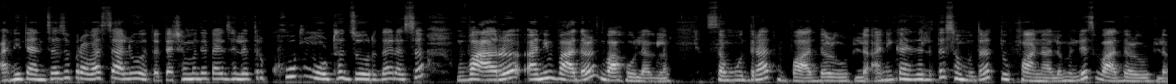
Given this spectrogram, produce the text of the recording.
आणि त्यांचा जो प्रवास चालू होता त्याच्यामध्ये काय झालं तर खूप मोठं जोरदार असं वारं आणि वादळ वाहू लागलं. समुद्रात वादळ उठलं आणि काय झालं तर समुद्रात तुफान आलं म्हणजेच वादळ उठलं.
